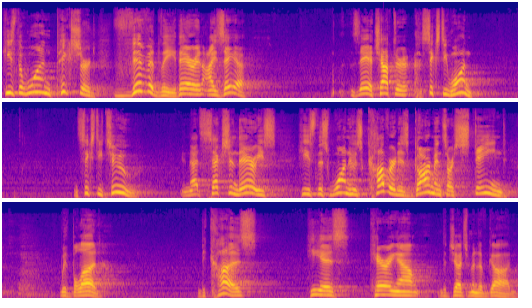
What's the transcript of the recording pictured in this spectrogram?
He's the one pictured vividly there in Isaiah, Isaiah chapter 61 and 62. In that section there, he's, he's this one who's covered, his garments are stained with blood because he is carrying out the judgment of God.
